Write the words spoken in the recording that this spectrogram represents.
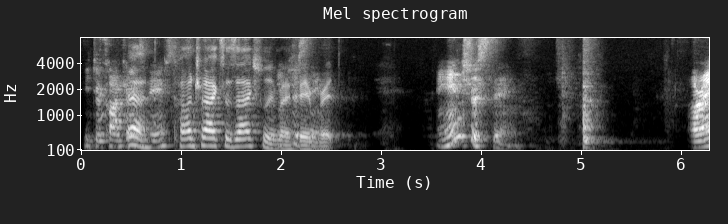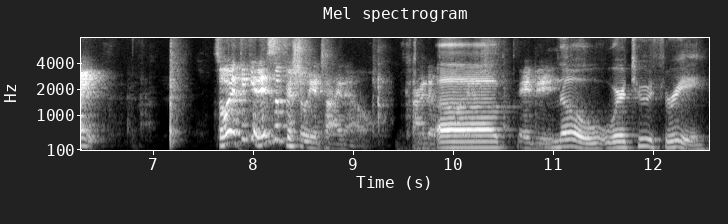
you took contracts Yeah, names. contracts is actually my favorite. Interesting. All right. So I think it is officially a tie now. Kind of. Uh, maybe. No, we're two three.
